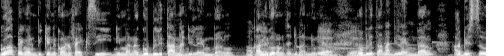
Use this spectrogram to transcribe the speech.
gue pengen bikin konveksi di mana gue beli tanah di Lembang. Oke. Kan gue kan di Bandung. Iya, iya. Gue beli tanah di Lembang. Habis itu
